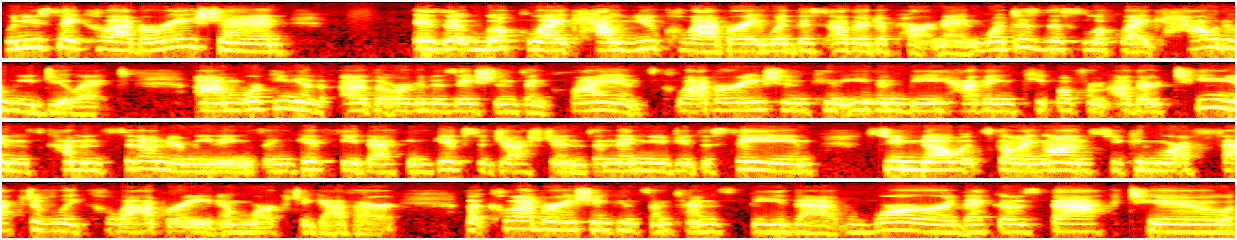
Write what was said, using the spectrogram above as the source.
When you say collaboration, is it look like how you collaborate with this other department? What does this look like? How do we do it? Um, working with other organizations and clients collaboration can even be having people from other teams come and sit on your meetings and give feedback and give suggestions and then you do the same so you know what's going on so you can more effectively collaborate and work together. But collaboration can sometimes be that word that goes back to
